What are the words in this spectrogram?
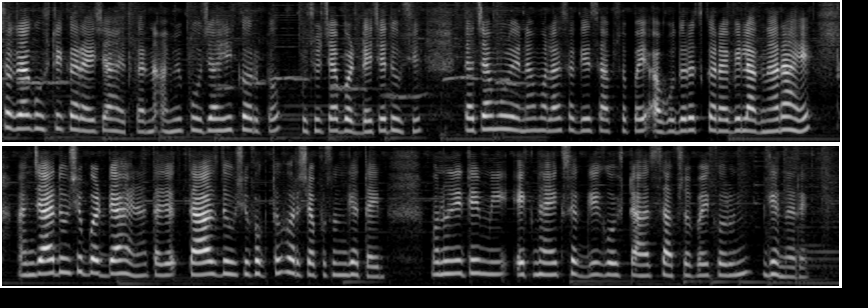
सगळ्या गोष्टी करायच्या आहेत कारण आम्ही पूजाही करतो खुशूच्या बड्डेच्या दिवशी. त्याच्यामुळे ना मला सगळी साफसफाई अगोदरच करावी लागणार आहे. आणि ज्या दिवशी बड्डे आहे ना त्याच्या त्याच दिवशी फक्त फरशापासून घेता येईल. म्हणून इथे मी एक ना एक सगळी गोष्ट आज साफसफाई करून घेणार आहे.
